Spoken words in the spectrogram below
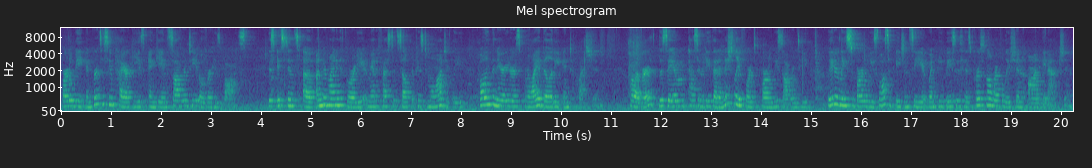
Bartleby inverts assumed hierarchies and gains sovereignty over his boss. This instance of undermining authority manifests itself epistemologically, calling the narrator's reliability into question. However, the same passivity that initially affords Bartleby sovereignty later leads to Bartleby's loss of agency when he bases his personal revolution on inaction.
